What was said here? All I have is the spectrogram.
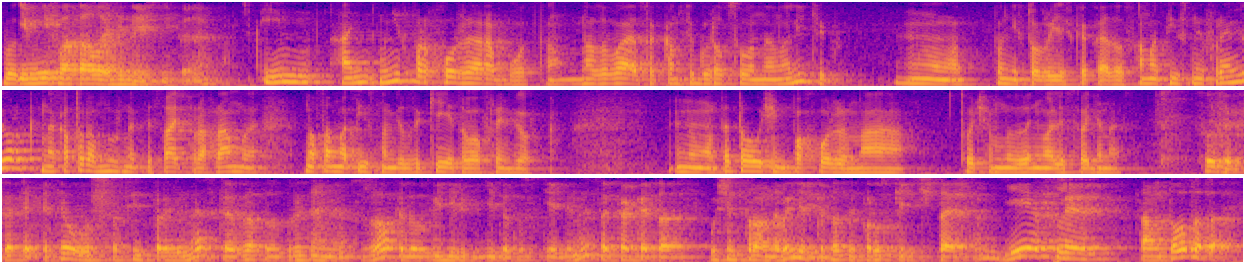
вот, Им не хватало одиночника, да? им, они- у них прохожая работа, называется конфигурационный аналитик. Ну, вот. У них тоже есть какая-то самописный фреймворк, на котором нужно писать программы на самописном языке этого фреймворка. Ну, вот. Это очень похоже на то, чем мы занимались в 1С. Слушай, кстати, я хотел вот спросить про 1С, когда-то с друзьями обсуждал, когда вот видели какие-то куски 1С, как это очень странно выглядит, когда ты по-русски читаешь там «если», там то-то, то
